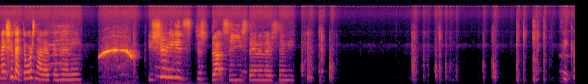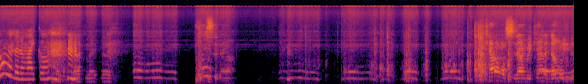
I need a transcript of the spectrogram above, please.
Make sure that door's not open, honey. You sure he did s- just not see you standing there, Cindy? See, come on, little Michael. Not to let go. Sit down. I kind of want to sit down, but he kind of don't either.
